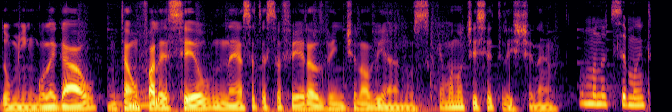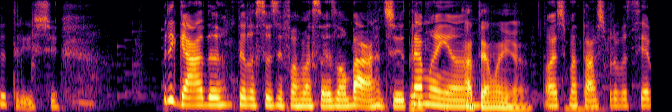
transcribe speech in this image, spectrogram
Domingo Legal. Então, uhum. faleceu nessa terça-feira aos 29 anos, que é uma notícia triste, né? Uma notícia muito triste. Obrigada pelas suas informações, Lombardi. Até amanhã. Até amanhã. Ótima tarde para você.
